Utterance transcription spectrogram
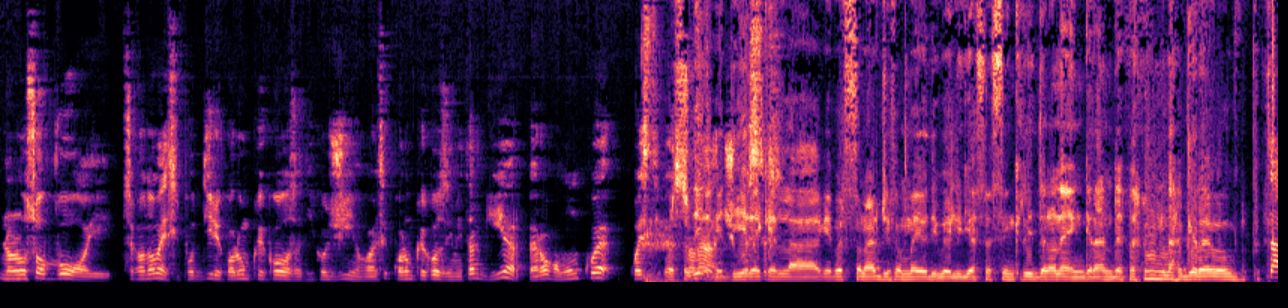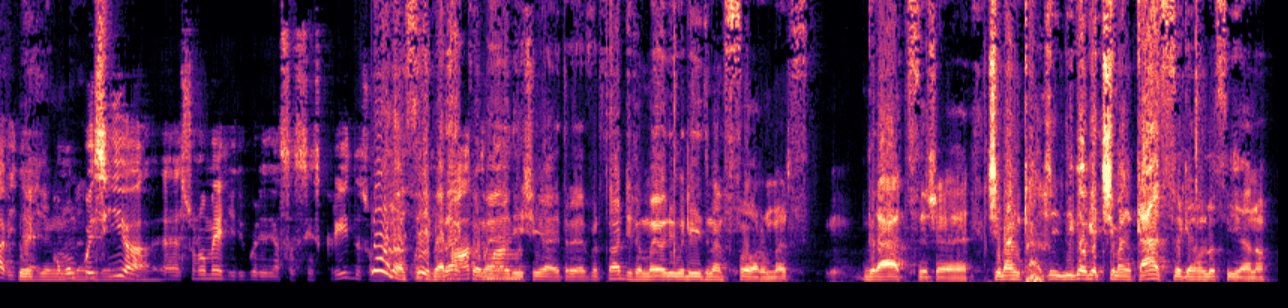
non lo so voi, secondo me si può dire qualunque cosa di Kojima, qualunque cosa di Metal Gear, però comunque questi personaggi... Posso dire che dire queste... che, la, che, i personaggi sono meglio di quelli di Assassin's Creed non è un grande... Una gra... Davide, comunque sia, eh, sono meglio di quelli di Assassin's Creed. no, no, sì, però come dici, eh, i personaggi sono meglio di quelli di Transformers. Grazie, cioè, ci manca... dico che ci mancasse che non lo siano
